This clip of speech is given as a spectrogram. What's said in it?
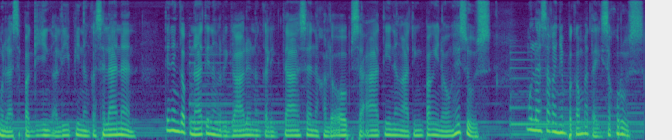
Mula sa pagiging alipin ng kasalanan, tinanggap natin ang regalo ng kaligtasan na kaloob sa atin ng ating Panginoong Hesus mula sa kanyang pagkamatay sa krus.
